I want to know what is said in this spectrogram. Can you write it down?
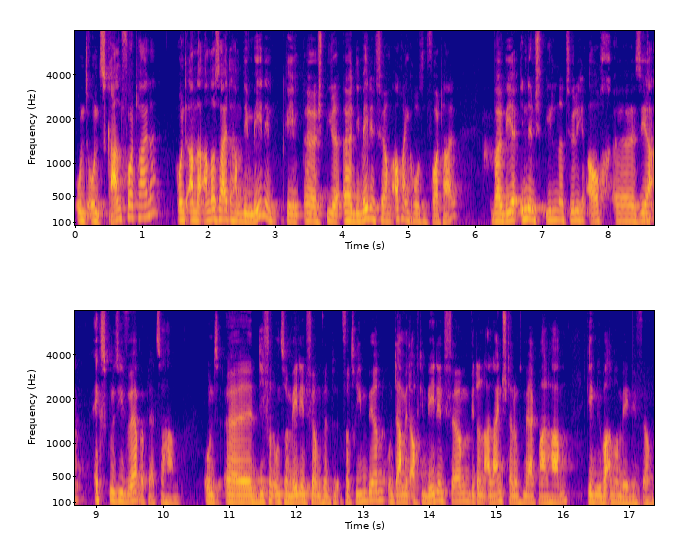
und, und Skalenvorteile. Und an der anderen Seite haben die, Medien, äh, Spiele, äh, die Medienfirmen auch einen großen Vorteil, weil wir in den Spielen natürlich auch äh, sehr exklusive Werbeplätze haben und äh, die von unseren Medienfirmen vertrieben werden und damit auch die Medienfirmen wieder ein Alleinstellungsmerkmal haben gegenüber anderen Medienfirmen.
